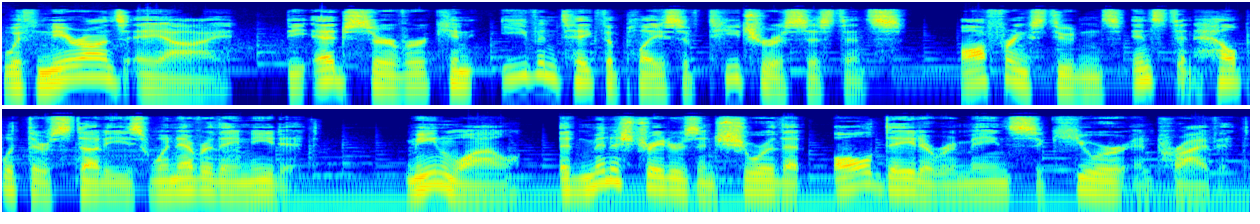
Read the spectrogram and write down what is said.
With Kneron's AI, the Edge server can even take the place of teacher assistants, offering students instant help with their studies whenever they need it. Meanwhile, administrators ensure that all data remains secure and private.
